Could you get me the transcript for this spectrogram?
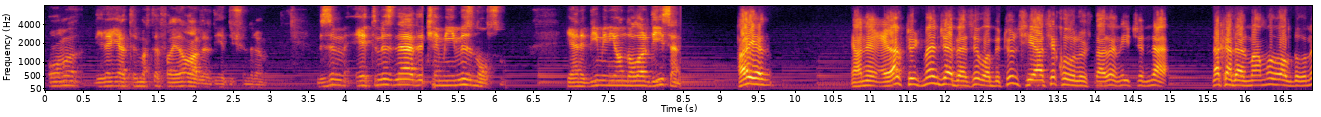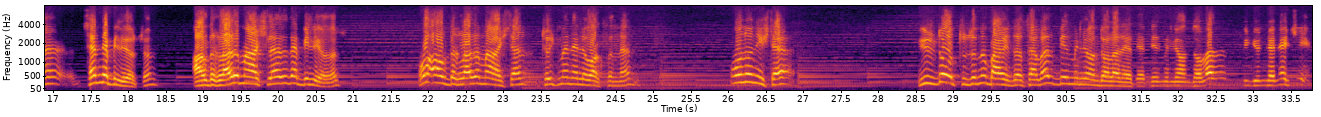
onu dile getirmekte fayda vardır diye düşünürüm. Bizim etimiz nerede, kemiğimiz ne olsun? Yani 1 milyon dolar değilsen Hayır. Yani Irak Türkmen cephesi ve bütün siyasi kuruluşların içinde ne kadar mamur olduğunu sen de biliyorsun. Aldıkları maaşları da biliyoruz. O aldıkları maaştan Türkmeneli Vakfı'ndan onun işte yüzde otuzunu bağışlasalar bir milyon dolar eder. Bir milyon dolar bir günde ne ki?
